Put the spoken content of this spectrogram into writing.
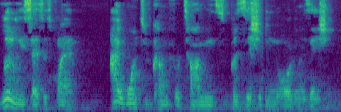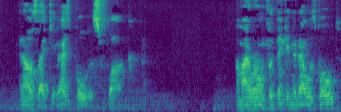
literally says his plan, I want to come for Tommy's position in the organization. And I was like, yeah, that's bold as fuck. Am I wrong for thinking that that was bold?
